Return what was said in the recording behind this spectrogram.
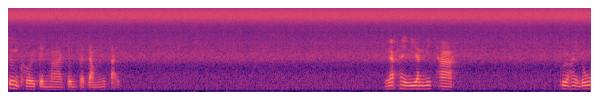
ซึ่งเคยเป็นมาจนประจำนิสัย และให้เรียนวิชา เพื่อให้รู้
